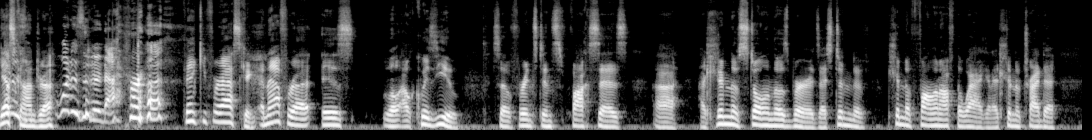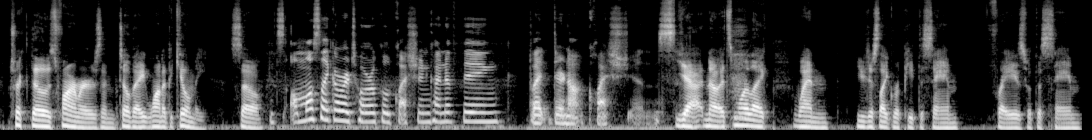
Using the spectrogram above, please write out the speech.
Yes, what is- Chandra. What is an anaphora? Thank you for asking. Anaphora is, well, I'll quiz you. So, for instance, Fox says, uh, I shouldn't have stolen those birds. I shouldn't have, shouldn't have fallen off the wagon. I shouldn't have tried to trick those farmers until they wanted to kill me. So, It's almost like a rhetorical question kind of thing, but they're not questions. yeah, no, it's more like when you just like repeat the same phrase with the same,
